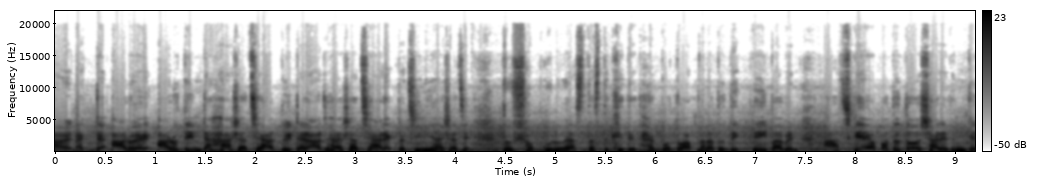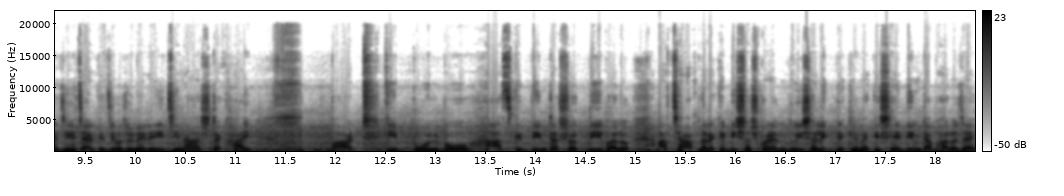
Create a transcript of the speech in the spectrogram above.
আর একটা আরও আরও তিনটা হাঁস আছে, আর দুইটা রাজহাঁস আছে, আর একটা চিনি হাঁস আছে। তো সবগুলো আস্তে আস্তে খেতে থাকব, তো আপনারা তো দেখতেই পাবেন। আজকে আপাতত সাড়ে তিন কেজি, চার কেজি ওজনের এই চীনা হাঁসটা খাই। বাট কি বলব, আজকের দিনটা সত্যিই ভালো। আচ্ছা আপনারা কি বিশ্বাস করেন, দুই শালিক দেখলে নাকি সেই দিনটা ভালো যায়?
